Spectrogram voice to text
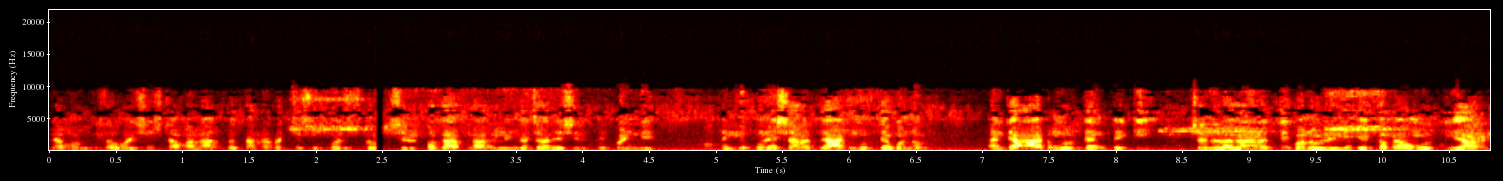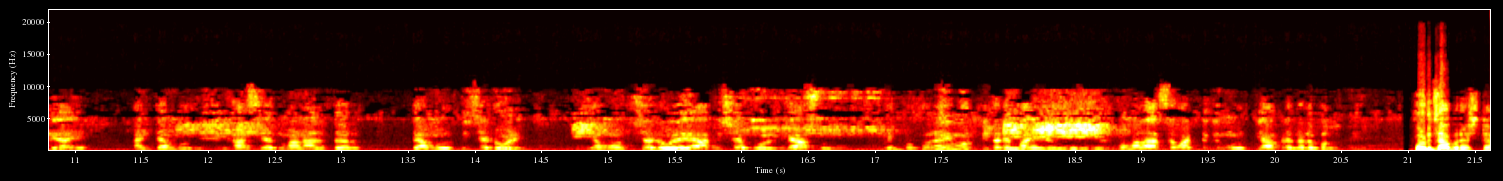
त्या मूर्तीचं वैशिष्ट्य म्हणाल तर कर्नाटकचे सुप्रसिद्ध शिल्पकार नागलिंगाचार्य शिल्पी पंडित. यांनी पुणे शहरातल्या आठ मूर्त्या बनवल्या. आणि त्या आठ मूर्त्यांपैकी चंद्रग्रहणातली बनवलेली एकमेव मूर्ती ही आपली आहे. आणि त्या मूर्तीची खासियत म्हणाल तर त्या मूर्तीचे डोळे. त्या मूर्तीचे डोळे अतिशय बोलके असून मी कुठूनही मूर्तीकडे पाहिलं तर तुम्हाला असं वाटतं की मूर्ती आपल्याकडे बघते पुढचा प्रश्न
